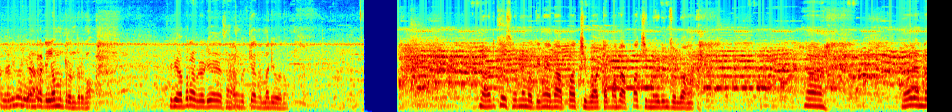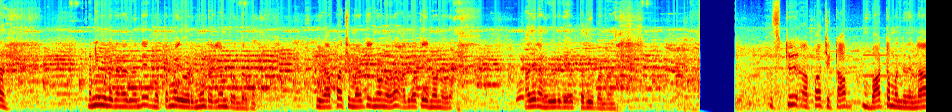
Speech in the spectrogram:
இது வரைக்கும் ஒரு ஒன்றரை கிலோமீட்டர் வந்திருக்கும். இதுக்கப்புறம் அப்படியே சரங்குத்தி அந்த மாதிரி வரும். அடுத்து சொன்ன பார்த்தீங்கன்னா இதான் அப்பாச்சி பாட்டம் அது அப்பாச்சி மேடுன்னு சொல்லுவாங்க. அதாவது அந்த கன்னிமுள்ள கிணறுலேருந்து மொத்தமாக இது ஒரு மூன்றரை கிலோமீட்டர் வந்திருக்கும். இது அப்பாச்சி மேட்டு இன்னொன்று வரும் அதுக்கப்புறம் இன்னொன்று வரும். அதே நாங்கள் வீடுக்கு பதிவு பண்ணுறேன் ஃபஸ்ட்டு அப்பாச்சி டாப் பாட்டம் வந்ததுங்களா?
